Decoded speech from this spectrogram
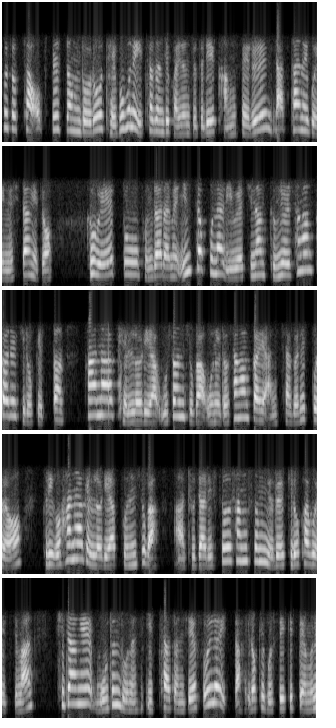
수조차 없을 정도로 대부분의 2차 전지 관련주들이 강세를 나타내고 있는 시장이죠. 그 외에 또 본다라면 인적 분할 이후에 지난 금요일 상한가를 기록했던 하나 갤러리아 우선주가 오늘도 상한가에 안착을 했고요. 그리고 하나 갤러리아 본주가 아, 두 자릿수 상승률을 기록하고 있지만 시장의 모든 돈은 2차 전지에 쏠려 있다. 이렇게 볼 수 있기 때문에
